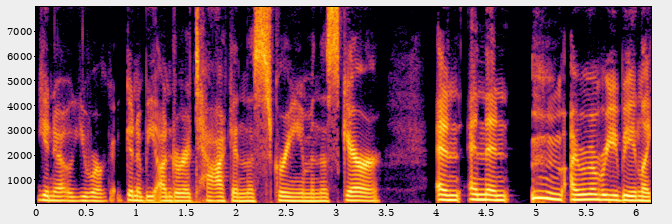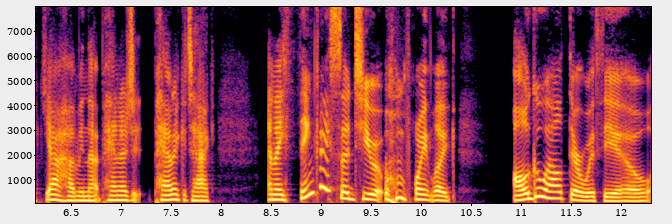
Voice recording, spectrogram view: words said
you know you were going to be under attack and the scream and the scare, and and then I remember you being like, yeah, having that panic panic attack, and I think I said to you at one point like. I'll go out there with you,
